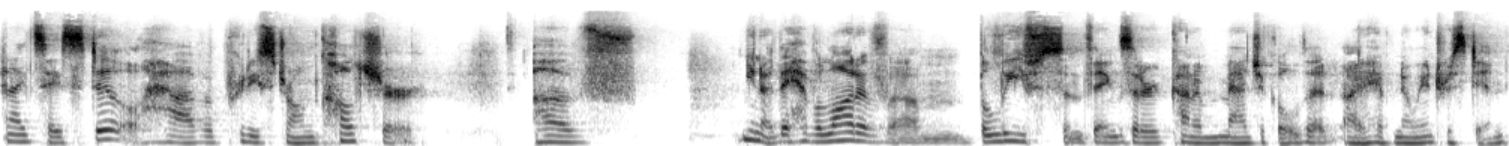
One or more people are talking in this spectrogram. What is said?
and I'd say still have a pretty strong culture of you know, they have a lot of um, beliefs and things that are kind of magical that I have no interest in.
